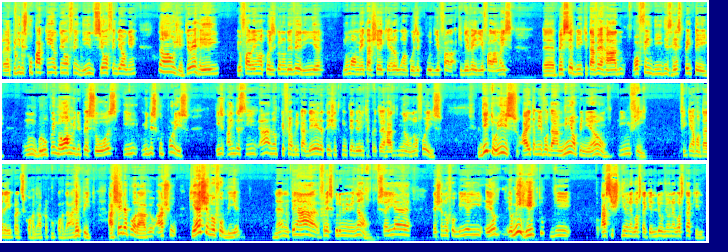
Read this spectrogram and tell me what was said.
é, pedir desculpa a quem eu tenho ofendido, se eu ofendi alguém. Não, gente, eu errei. Eu falei uma coisa que eu não deveria. No momento achei que era alguma coisa que podia falar, que deveria falar, mas é, percebi que estava errado, ofendi, desrespeitei um grupo enorme de pessoas e me desculpo por isso. E ainda assim, ah, não, porque foi uma brincadeira, tem gente que entendeu e interpretou errado. Não, não foi isso. Dito isso, aí também vou dar a minha opinião, e, enfim, fiquem à vontade aí para discordar, para concordar. Repito, achei deplorável, acho que é xenofobia, né? Não tem a ah, frescura mimimi, não. Isso aí é, é xenofobia e eu, eu me irrito de assistir um negócio daquele, de ouvir um negócio daquele.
